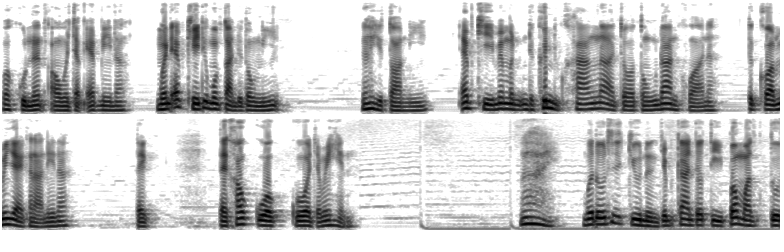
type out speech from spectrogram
ว่าคุณนั้นเอามาจากแอปนี้นะ เหมือนแอปคีที่ผมตัดอยู่ตรงนี้นะอยู่ตอนนี้แอปคีแม่มันจะขึ้นอยู่ข้างหน้าจอตรงด้านขวานะ แต่ก่อนไม่ใหญ่ขนาดนี้นะ แต่เขากลัวกลัวจะไม่เห็นง่ายเมื่อดูที่สกิลหนึ่งจะเป็นการโจมตีเป้าหมายตัว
